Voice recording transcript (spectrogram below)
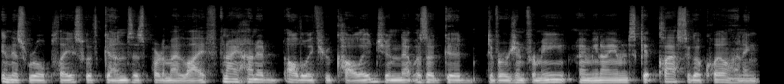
in this rural place with guns as part of my life. And I hunted all the way through college, and that was a good diversion for me. I mean, I even skipped class to go quail hunting.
